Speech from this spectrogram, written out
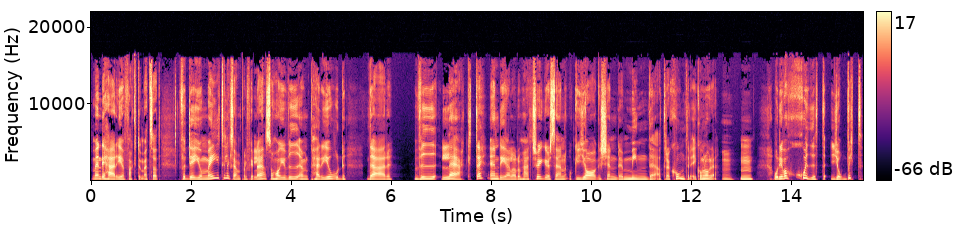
Men det här är faktumet. Så att för dig och mig till exempel, Fille, så har ju vi en period där vi läkte en del av de här triggersen och jag kände mindre attraktion till dig. Kommer du ihåg det? Mm. Och det var skitjobbigt.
